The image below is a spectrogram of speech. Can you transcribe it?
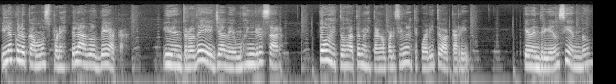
y la colocamos por este lado de acá. Y dentro de ella debemos ingresar todos estos datos que nos están apareciendo en este cuadrito acá arriba, que vendrían siendo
